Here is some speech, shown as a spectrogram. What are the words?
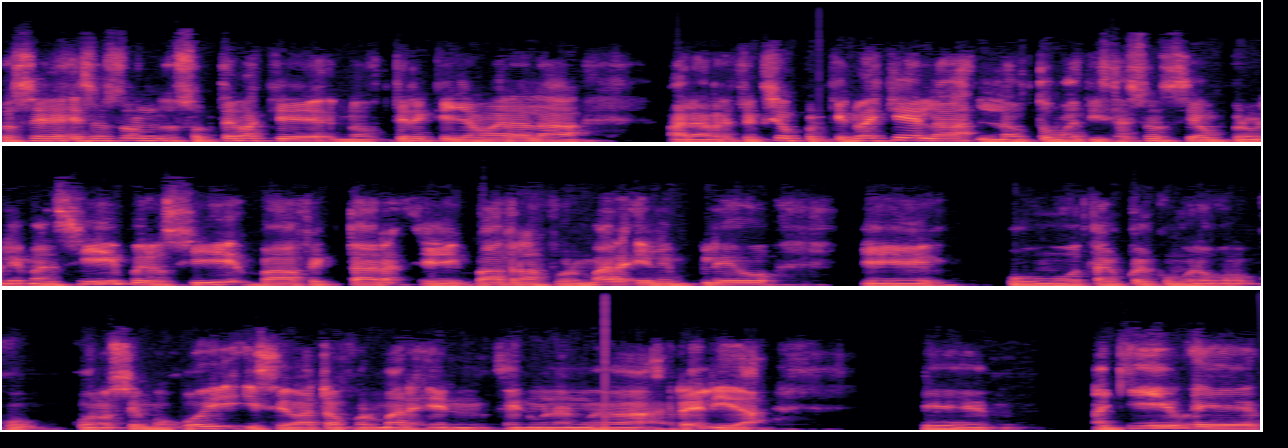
Entonces, esos son, son temas que nos tienen que llamar a la, a la reflexión, porque no es que la, la, automatización sea un problema en sí, pero sí va a afectar, va a transformar el empleo como tal cual como lo conocemos hoy y se va a transformar en, en una nueva realidad. Eh, aquí, eh,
